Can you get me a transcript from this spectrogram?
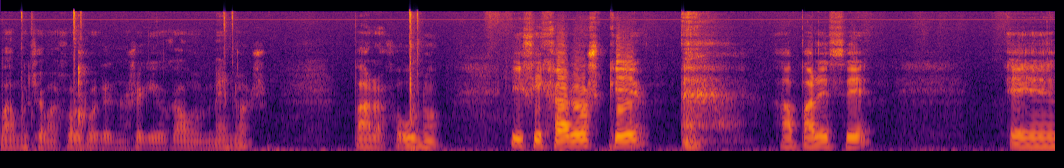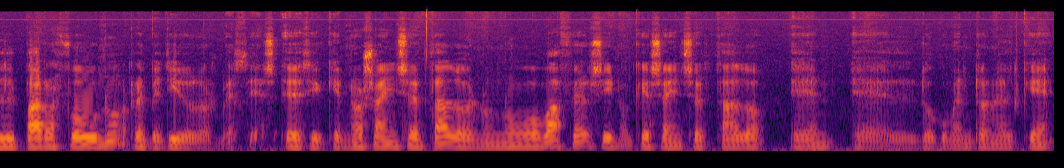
va mucho mejor porque nos equivocamos menos. Párrafo 1 y fijaros que aparece el párrafo 1 repetido dos veces es decir que no se ha insertado en un nuevo buffer sino que se ha insertado en el documento en el que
